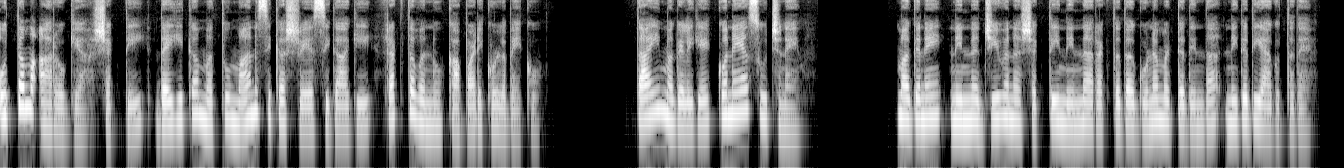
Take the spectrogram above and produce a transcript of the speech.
ಉತ್ತಮ ಆರೋಗ್ಯ, ಶಕ್ತಿ, ದೈಹಿಕ ಮತ್ತು ಮಾನಸಿಕ ಶ್ರೇಯಸ್ಸಿಗಾಗಿ ರಕ್ತವನ್ನು ಕಾಪಾಡಿಕೊಳ್ಳಬೇಕು. ತಾಯಿ ಮಗಳಿಗೆ ಕೊನೆಯ ಸೂಚನೆ. ಮಗನೇ, ನಿನ್ನ ಜೀವನ ಶಕ್ತಿ ನಿನ್ನ ರಕ್ತದ ಗುಣಮಟ್ಟದಿಂದ ನಿಗದಿಯಾಗುತ್ತದೆ.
